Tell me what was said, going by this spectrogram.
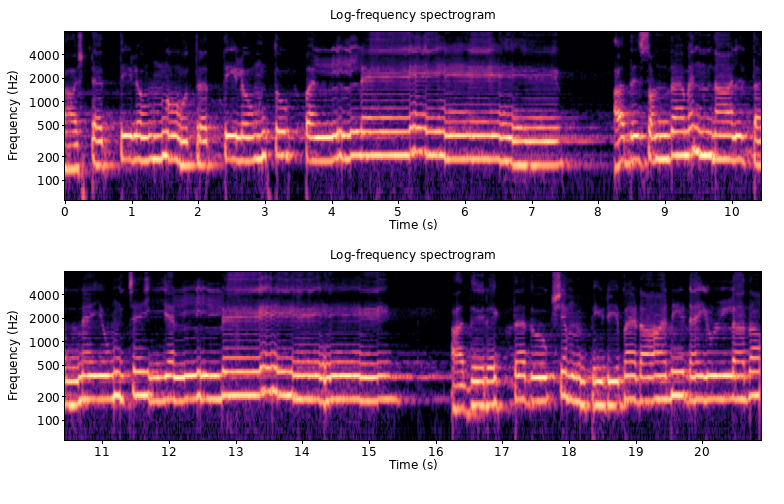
കാഷ്ടത്തിലും മൂത്രത്തിലും തുപ്പല്ലേ? അത് സ്വന്തമെന്നാൽ തന്നെയും ചെയ്യല്ലേ? അത് രക്തദൂക്ഷ്യം പിടിപെടാനിടയുള്ളതാ.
